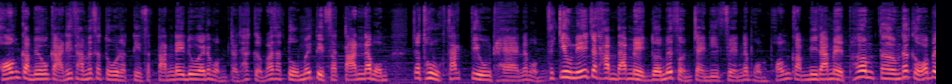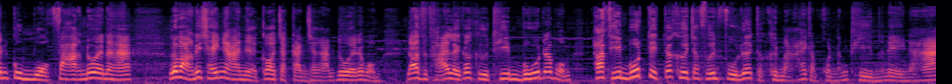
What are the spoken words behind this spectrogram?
พร้อมกับมีโอกาสที่ทำให้ศัตรูติดสตันได้ด้วยนะผม แต่ถ้าเกิดว่าศัตรูไม่ติดสตันนะผม จะถูกซัดปิวแทนนะผม สกิลนี้จะทำดาเมจโดยไม่สนใจดีเฟนต์นะผม พร้อมกับมีดาเมจเพิ่มเติมถ้าเกิดว่าเป็นกลุ่มหมวกฟางด้วยนะฮะ ระหว่างที่ใช้งานเนี่ยก็จะกันชะงักด้วยนะผม แล้วสุดท้ายเลยก็คือทีมบูทนะผม ถ้าทีมบูทติดก็คือจะฟื้นฟูเลือดกลับคืนมาให้กับคนทั้งทีมนั่นเองนะฮะ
